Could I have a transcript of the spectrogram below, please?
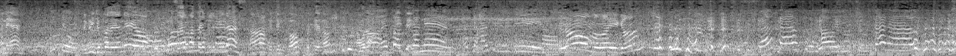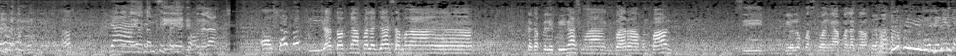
Ano yan? Dito. May video pala yan eh. Oh. Masama taga Pilipinas. Ah, bitin ko. Pwede no? Ako lang. O, ito si Ranel, at saka si. O, Hello mga igang! welcome to our YouTube channel. o, yan, Ayan, tapos i-edit po. mo na lang. O, shout out please. Shoutout nga pala dyan sa mga uh, taga Pilipinas, mga Gibara compound. Si Piolo Pascual nga pala to. Ano yung isa,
